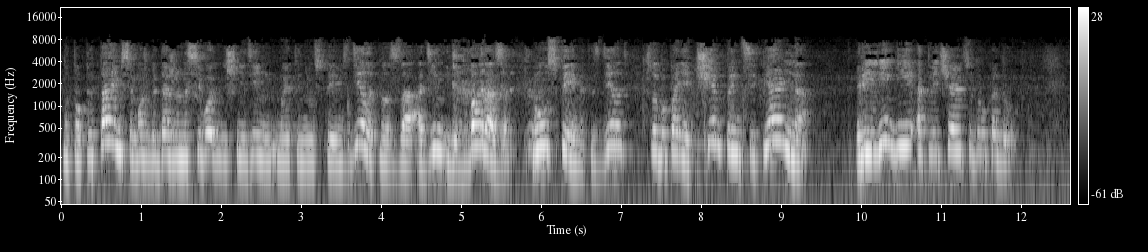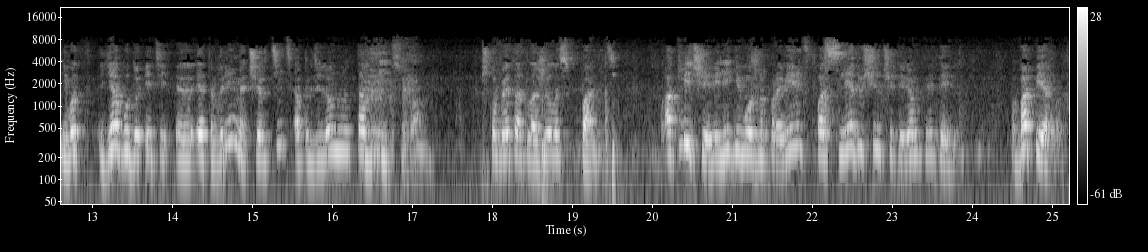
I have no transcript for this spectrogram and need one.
но попытаемся, может быть, даже на сегодняшний день мы это не успеем сделать, но за один или два раза мы успеем это сделать, чтобы понять, чем принципиально религии отличаются друг от друга. И вот я буду эти, э, это время чертить определенную таблицу вам, чтобы это отложилось в памяти. Отличие религии можно проверить по следующим четырем критериям. Во-первых,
